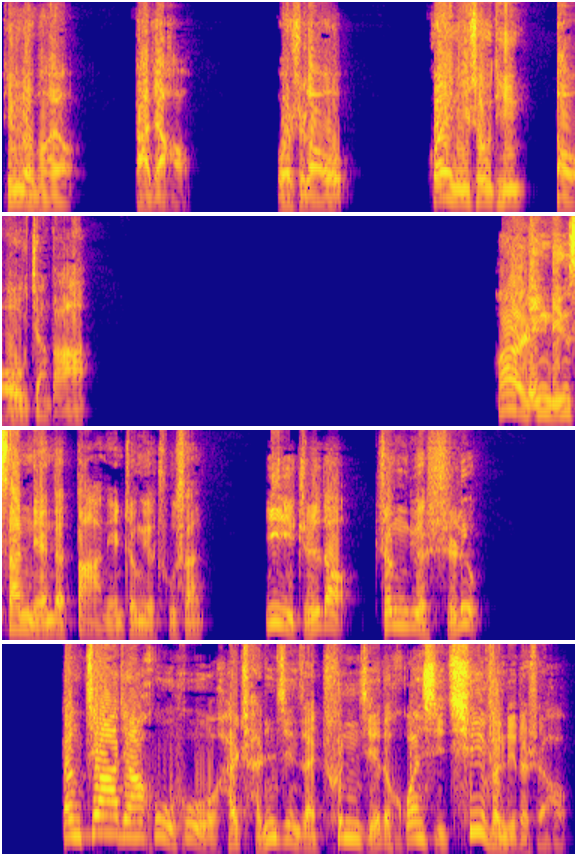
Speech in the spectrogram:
听众朋友，大家好，我是老欧，欢迎您收听老欧讲答案。二零零三年的大年正月初三，一直到正月十六，当家家户户还沉浸在春节的欢喜气氛里的时候，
